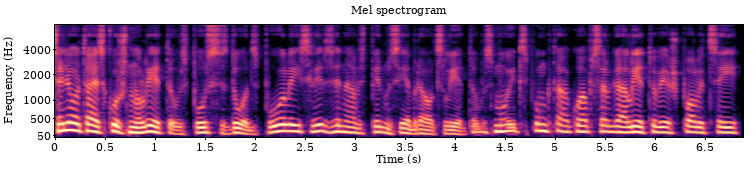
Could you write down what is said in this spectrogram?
Ceļotājs, kurš no Lietuvas puses dodas Polijas virzienā, vispirms iebrauc Lietuvas muitas punktā, ko apsargā lietuviešu policija.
